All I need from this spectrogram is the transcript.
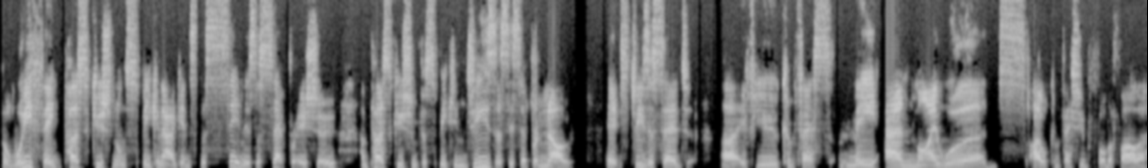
But we think persecution on speaking out against the sin is a separate issue, and persecution for speaking Jesus is separate. No, it's Jesus said, uh, if you confess me and my words, I will confess you before the Father.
